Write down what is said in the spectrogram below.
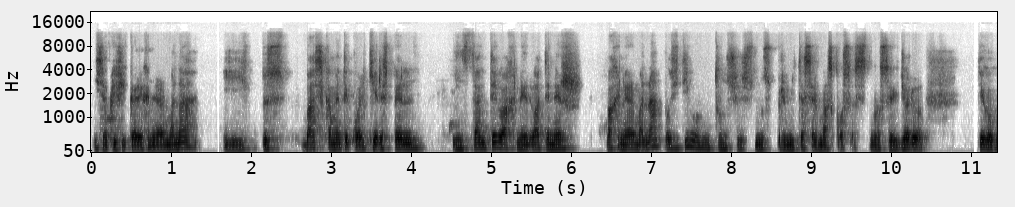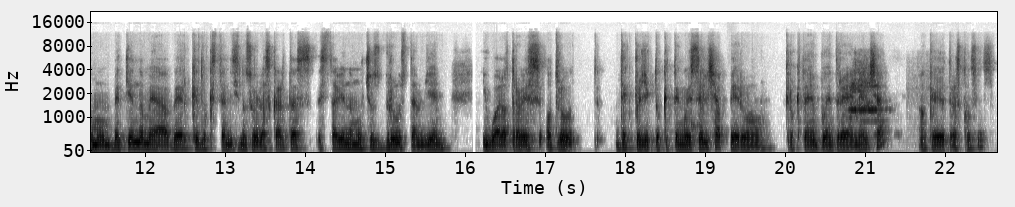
y sacrificar y generar maná. Y pues básicamente cualquier spell instante va a, generar, va a tener, va a generar maná positivo, entonces nos permite hacer más cosas. No sé, yo digo, como metiéndome a ver qué es lo que están diciendo sobre las cartas, está viendo muchos Bruce también. Igual otra vez otro deck proyecto que tengo es Elsha, pero creo que también puede entrar en Elsha, aunque hay otras cosas.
